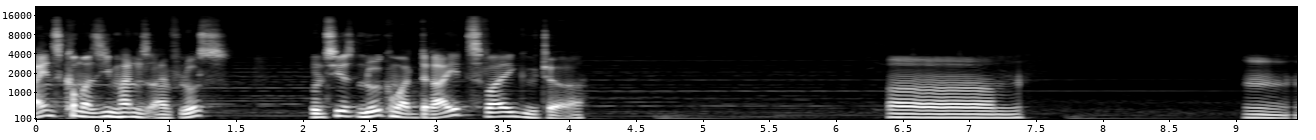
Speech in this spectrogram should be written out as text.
1,7 Handelseinfluss. Produzierst 0,32 Güter. Ähm. Hm.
